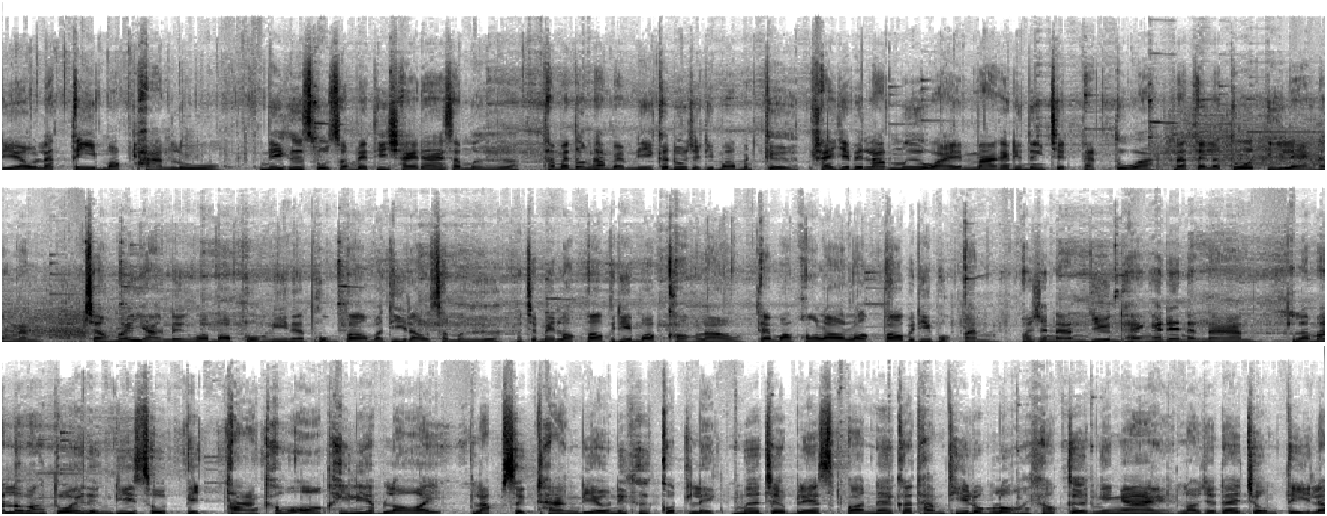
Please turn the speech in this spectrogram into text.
เดียว และตีม็อบผ่านรู นี่คือสูตรสำเร็จที่ใช้ได้เสมอทำไมต้องทำแบบนี้ก็ดูจากที่ม็อบมันเกิด ใครจะไปรับมือไหวมากันทีหนึ่งเจ็ดแปดตัว และแต่ละตัวตีแรงทั้งนั้นจำไว้อย่างหนึ่งว่าม็อบพวกนี้นะพุ่งเป้ามาที่เราเสมอ มันจะไม่ล็อกเป้าไปที่ม็อบของเรา แต่ม็อบของเราล็อกเป้าไปที่พวกมัน เพราะฉะนั้นยืนแทงให้ได้นานๆระมัดระวังตัวให้ถึงที่สุดปิดทางเข้าออกให้เรียบร้อย รับศึกทางเดียวนี่คือกฎเหล็ก เมื่อเจอเบสสปอนเนอร์ก็ทำที่โล่งๆให้เขาเกิดง่ายๆ เราจะได้โจมตีและ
